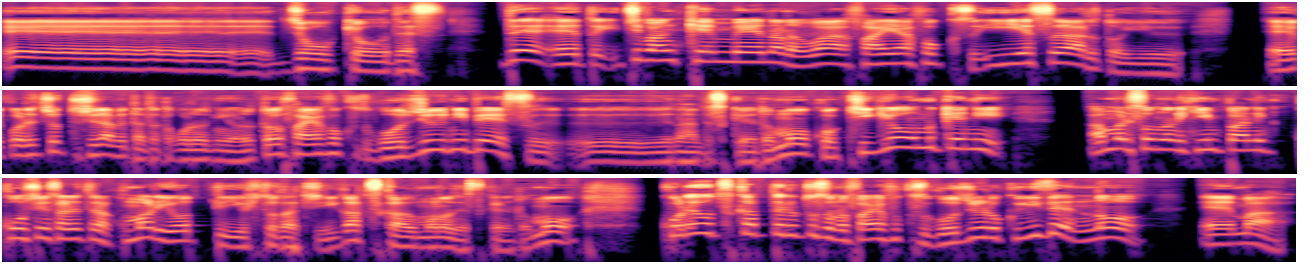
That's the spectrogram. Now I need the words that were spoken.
えー、状況です。で、えっ、と、一番賢明なのは Firefox ESR という、えーこれちょっと調べたところによると、Firefox 52ベースなんですけれども、こう企業向けにあんまりそんなに頻繁に更新されたら困るよっていう人たちが使うものですけれども、これを使ってるとその Firefox 56以前の、えーま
